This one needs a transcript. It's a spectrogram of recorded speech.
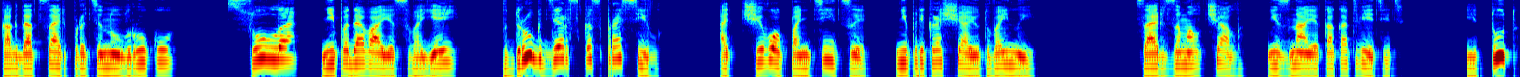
Когда царь протянул руку, Сулла, не подавая своей, вдруг дерзко спросил, отчего понтийцы не прекращают войны. Царь замолчал, не зная, как ответить. И тут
